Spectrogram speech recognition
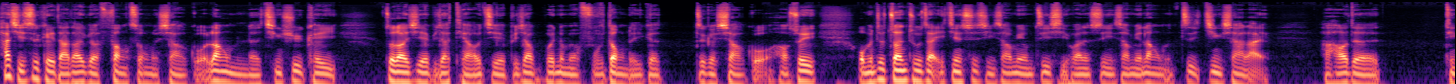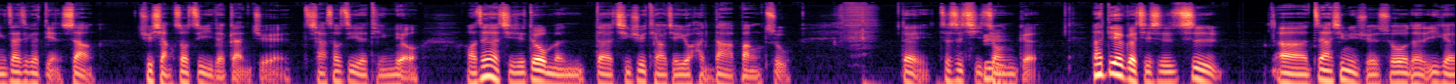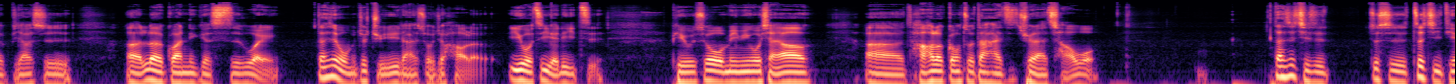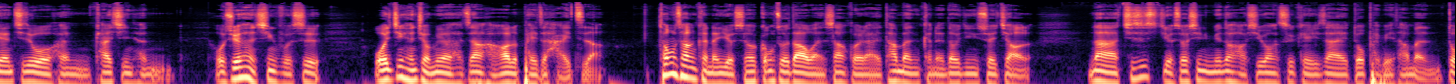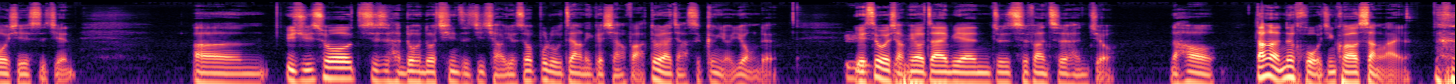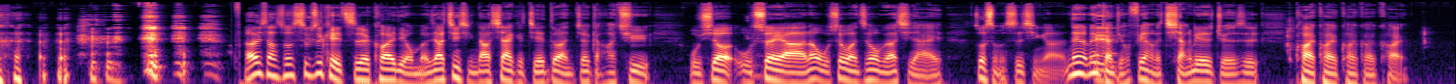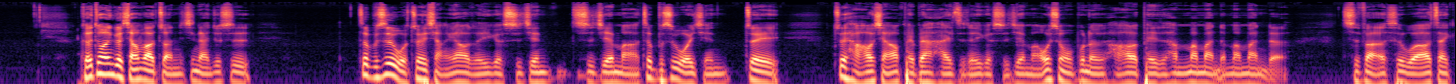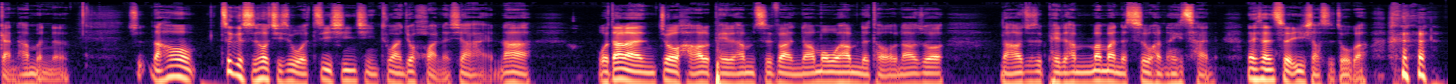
它其实可以达到一个放松的效果，让我们的情绪可以做到一些比较调节、比较不会那么浮动的一个这个效果。好，所以我们就专注在一件事情上面，我们自己喜欢的事情上面，让我们自己静下来，好好的停在这个点上，去享受自己的感觉，享受自己的停留。哦，这个其实对我们的情绪调节有很大帮助。对，这是其中一个。那第二个其实是呃，正向心理学说的一个比较是呃乐观的一个思维。但是我们就举例来说就好了。以我自己的例子，比如说我明明我想要呃好好的工作，但孩子却来吵我。但是其实就是这几天，其实我很开心，很我觉得很幸福是。我已经很久没有这样好好的陪着孩子啊。通常可能有时候工作到晚上回来，他们可能都已经睡觉了。那其实有时候心里面都好希望是可以再多陪陪他们多一些时间。嗯，与其说其实很多很多亲子技巧，有时候不如这样的一个想法，对我来讲是更有用的。也是我小朋友在那边就是吃饭吃了很久，然后当然那火已经快要上来了。然后想说，是不是可以吃的快一点？我们要进行到下一个阶段，就赶快去午休、午睡啊。那午睡完之后，我们要起来做什么事情啊？那个那个感觉会非常的强烈，就觉得是快快快快快。可是突然一个想法转进来，就是这不是我最想要的一个时间时间吗？这不是我以前最最好好想要陪伴孩子的一个时间吗？为什么我不能好好的陪着他们，慢慢的、慢慢的吃饭，而是我要再赶他们呢？是，然后。这个时候，其实我自己心情突然就缓了下来。那我当然就好好的陪着他们吃饭，然后摸摸他们的头，然后说，然后就是陪着他们慢慢的吃完那一餐。那一餐吃了一小时多吧。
